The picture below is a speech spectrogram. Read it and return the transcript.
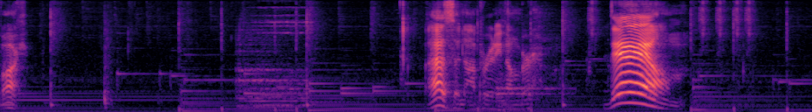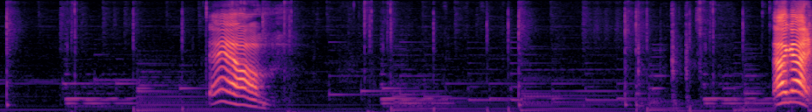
Fuck. That's a not pretty number. Damn. Damn. I got it.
